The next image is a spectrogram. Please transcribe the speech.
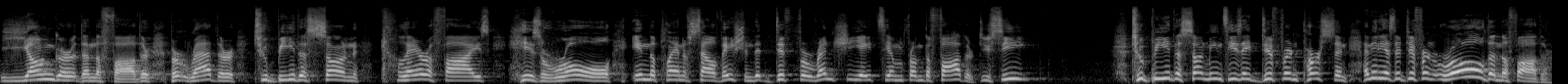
younger than the Father, but rather to be the Son clarifies his role in the plan of salvation that differentiates him from the Father. Do you see? To be the Son means he's a different person and that he has a different role than the Father.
